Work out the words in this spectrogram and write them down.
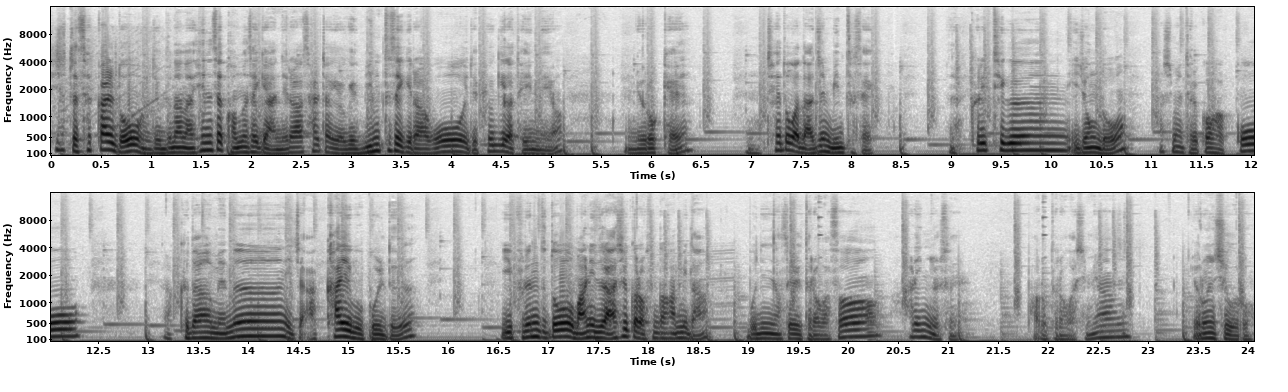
티셔츠 색깔도 이제 무난한 흰색, 검은색이 아니라 살짝 여기 민트색이라고 이제 표기가 돼 있네요. 이렇게. 음, 채도가 낮은 민트색. 네, 크리틱은 이 정도 하시면 될 것 같고 그 다음에는 이제 아카이브 볼드. 이 브랜드도 많이들 아실 거라고 생각합니다. 무진장 세일 들어가서 할인율 순 바로 들어가시면 이런 식으로.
